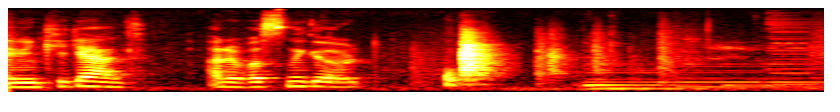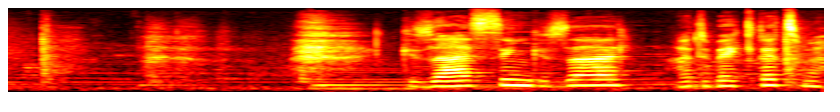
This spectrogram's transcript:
Seninki geldi. Arabasını gördüm. Güzelsin güzel. Hadi bekletme.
